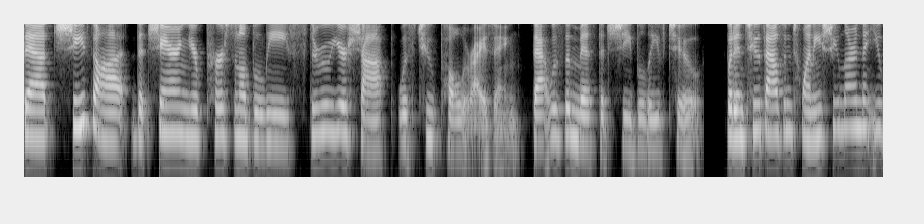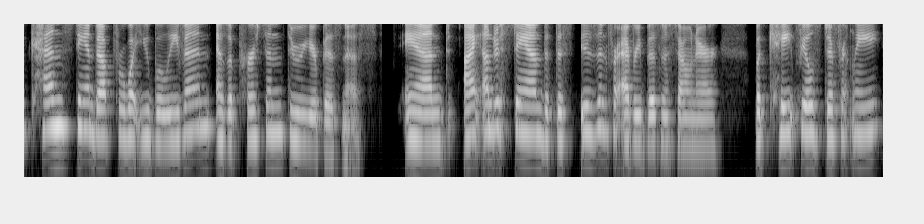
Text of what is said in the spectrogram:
that she thought that sharing your personal beliefs through your shop was too polarizing. That was the myth that she believed too. But in 2020, she learned that you can stand up for what you believe in as a person through your business. And I understand that this isn't for every business owner, but Kate feels differently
